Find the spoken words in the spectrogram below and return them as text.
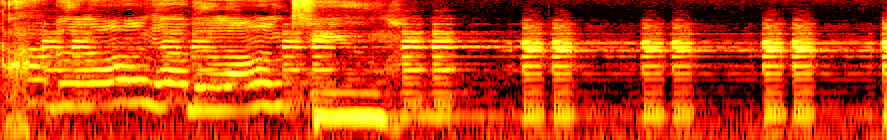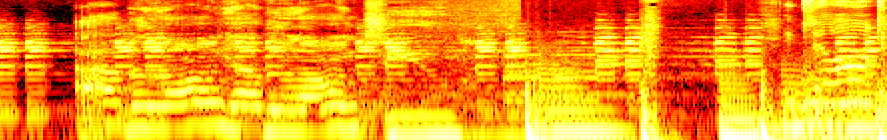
I belong, I belong to you. I belong, I belong to you. Do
